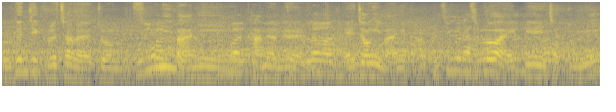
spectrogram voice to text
뭐든지 그렇잖아요. 좀 손이 많이 가면은 애정이 많이 가고 Slow IPA 제품이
